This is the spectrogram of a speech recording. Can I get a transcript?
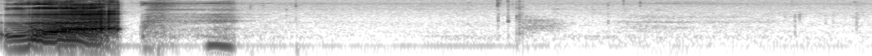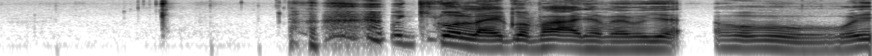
เออเมื่อกี้กดไหลกดพลาดใช่ไหมเมื่อกี้โอ้โหเฮ้ย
